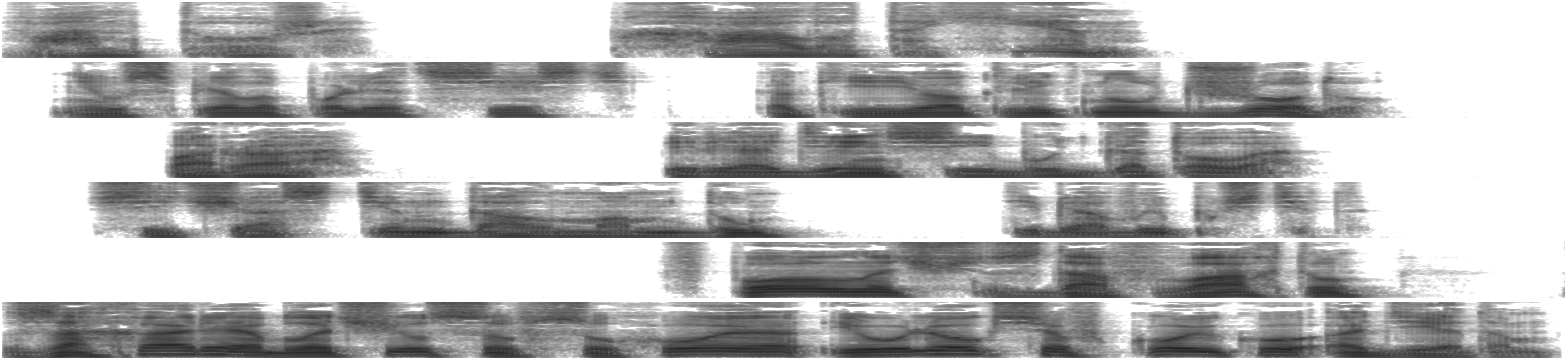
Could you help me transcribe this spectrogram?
Вам тоже. Пхало Тахен. Не успела Полет сесть, как ее окликнул Джоду. Пора. Переоденься и будь готова. Сейчас Тиндал Мамду тебя выпустит. В полночь, сдав вахту, Захарий облачился в сухое и улегся в койку одетым.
